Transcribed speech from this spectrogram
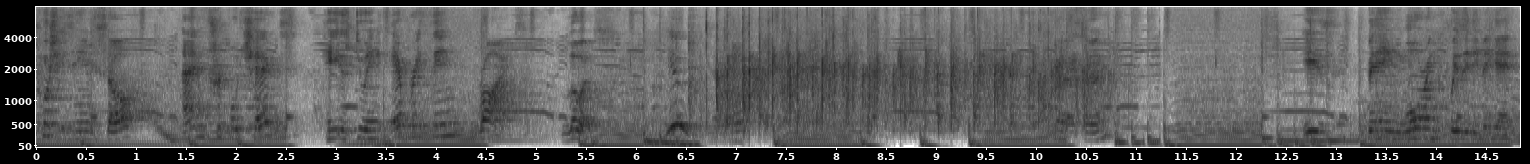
Pushes himself and triple checks. He is doing everything right. Lewis. You. Person is being more inquisitive again.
